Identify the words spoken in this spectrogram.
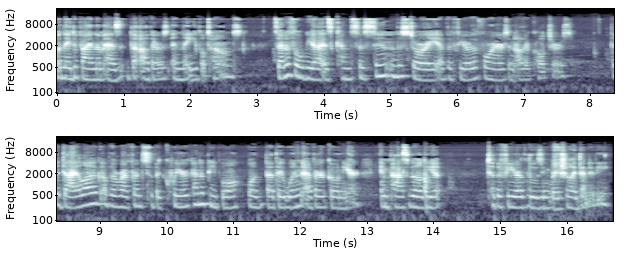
when they define them as the others in the evil tones. Xenophobia is consistent in the story of the fear of the foreigners in other cultures. The dialogue of the reference to the queer kind of people well, that they wouldn't ever go near, impossibility to the fear of losing racial identity.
